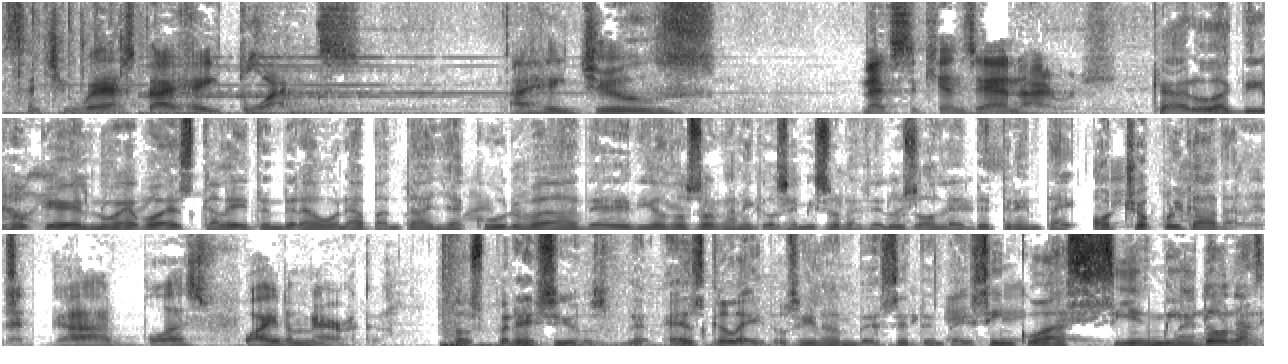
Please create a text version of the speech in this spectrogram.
since you asked, I hate blacks. I hate Jews, Mexicans, and Irish. Cadillac dijo que el nuevo Escalade tendrá una pantalla curva de diodos orgánicos emisores de luz OLED de 38 pulgadas. God bless white America. Los precios del Escalade oscilan de 75 a 100 mil dólares.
